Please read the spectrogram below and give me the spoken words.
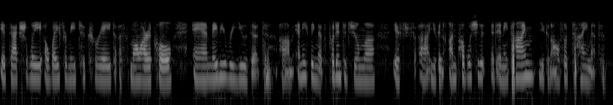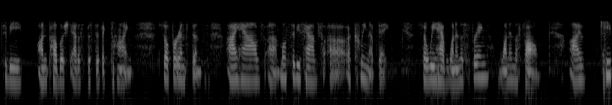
it's actually a way for me to create a small article and maybe reuse it. Um, anything that's put into Joomla, if uh, you can unpublish it at any time, you can also time it to be unpublished at a specific time. So, for instance, I have uh, most cities have uh, a cleanup day. So we have one in the spring, one in the fall. I keep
